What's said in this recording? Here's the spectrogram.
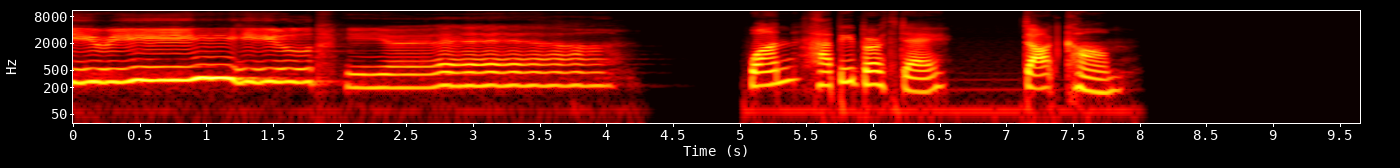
be yeah. One happy birthday dot com.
